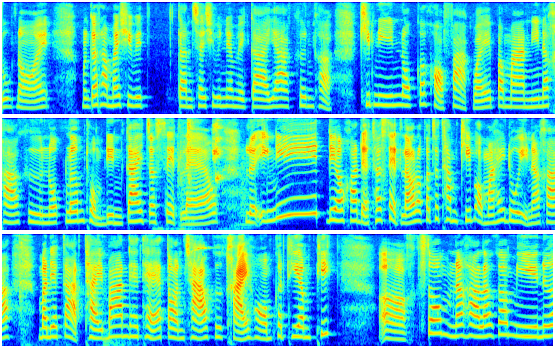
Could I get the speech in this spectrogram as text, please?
ลูกน้อย มันก็ทำให้ชีวิต การใช้ชีวิตในอเมริกายากขึ้นค่ะ คลิปนี้นกก็ขอฝากไว้ประมาณนี้นะคะ คือนกเริ่มถมดินใกล้จะเสร็จแล้ว เหลืออีกนิดเดียวค่ะ เดี๋ยวถ้าเสร็จแล้วเราก็จะทำคลิปออกมาให้ดูอีกนะคะ บรรยากาศไทยบ้านแท้ๆตอนเช้าคือขายหอมกระเทียมพริกส้มนะคะ แล้วก็มีเนื้อ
